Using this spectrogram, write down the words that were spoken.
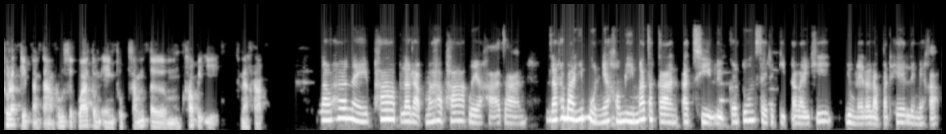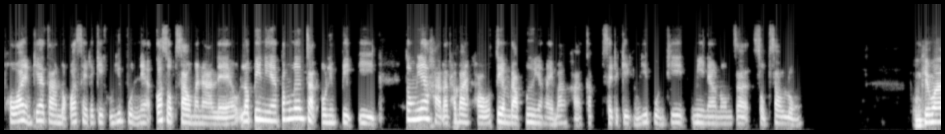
ธุรกิจต่างๆ รู้สึกว่าตนเองถูกซ้ำเติมเข้าไปอีกนะครับ แล้วถ้าในภาพระดับมหาภาคเลยอะคะอาจารย์ รัฐบาลญี่ปุ่นเนี่ยเขามีมาตรการอัดฉีดหรือกระตุ้นเศรษฐกิจอะไรที่อยู่ในระดับประเทศเลยไหมคะเพราะว่าอย่างที่อาจารย์บอกว่าเศรษฐกิจของญี่ปุ่นเนี่ยก็ซบเซามานานแล้ว แล้วปีนี้ต้องเลื่อนจัดโอลิมปิกอีก ตรงนี้ค่ะรัฐบาลเขาเตรียมรับมืออยังไงบ้างคะกับเศรษฐกิจของญี่ปุ่นที่มีแนวโน้มจะซบเซาลง ผมคิดว่า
